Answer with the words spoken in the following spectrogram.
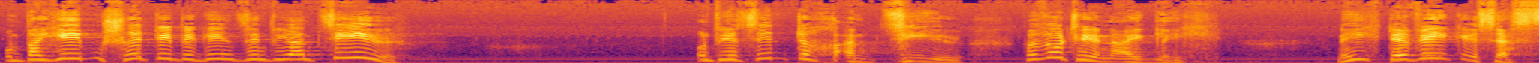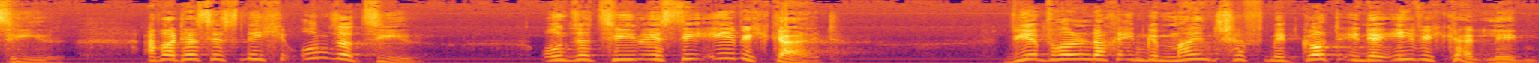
Und bei jedem Schritt, den wir gehen, sind wir am Ziel. Und wir sind doch am Ziel. Was wird hier denn eigentlich? Nicht? Der Weg ist das Ziel. Aber das ist nicht unser Ziel. Unser Ziel ist die Ewigkeit. Wir wollen doch in Gemeinschaft mit Gott in der Ewigkeit leben.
